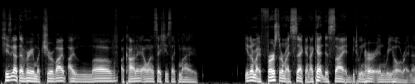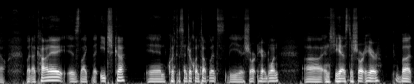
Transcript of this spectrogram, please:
she's got that very mature vibe. I love Akane. I want to say she's like my either my first or my second. I can't decide between her and Riho right now. But Akane is like the Ichika in quintessential quintuplets, the short haired one. Uh, and she has the short hair, but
